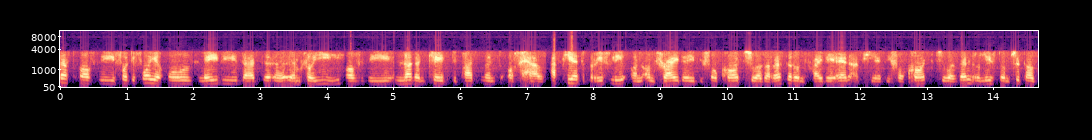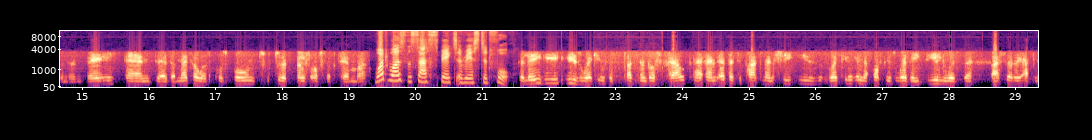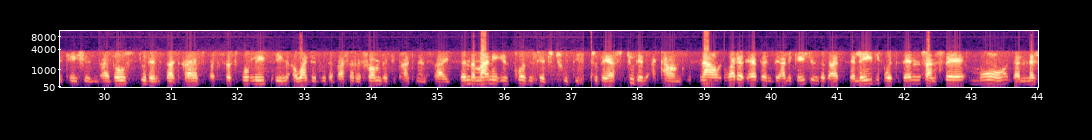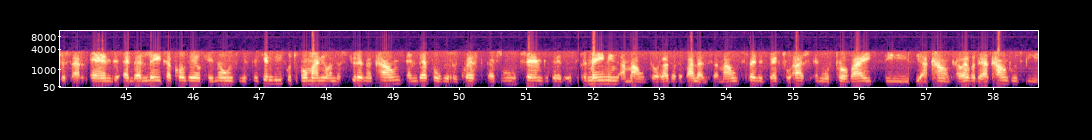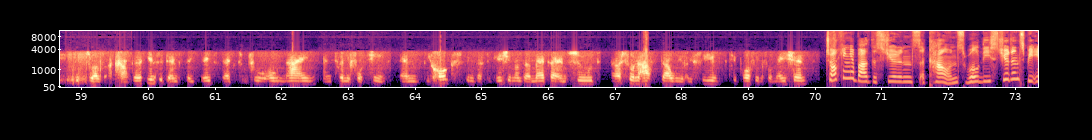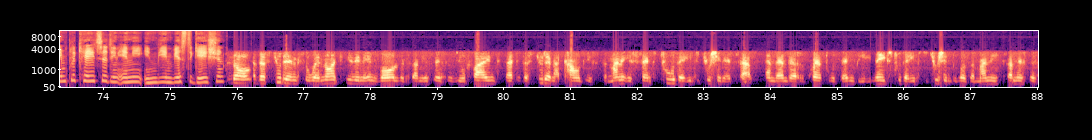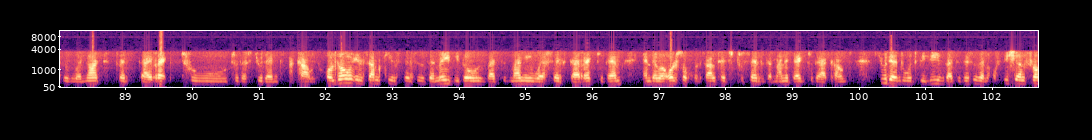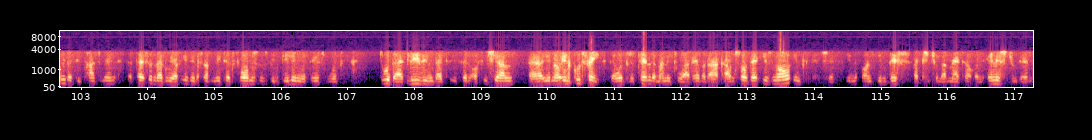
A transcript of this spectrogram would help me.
First of the 44-year-old lady that uh, employee of the Northern Cape Department of Health appeared briefly on, on Friday before court. She was arrested on Friday and appeared before court. She was then released on 2000 bail and uh, the matter was postponed to, to the 12th of September. What was the suspect arrested for? The lady is working for the Department of Health uh, and at the department she is working in the office where they deal with the bursary application. Uh, those students that have successfully been awarded with a bursary from the department side, then the money is posited to the to their student account. Now, what had happened, the allegations that the lady would then transfer more than necessary, and and then later called okay, no, we've mistakenly put more money on the student account, and therefore we request that you send the remaining amount, or rather the balance amount, send it back to us, and would provide the the account. However, the account would be individual's account. The incident they date back to 2009 and 2014, and the Hawks investigation on the matter ensued uh, soon after we received tip-off information. Talking about the students' accounts, will the students be implicated in any in the investigation? No, the students were not even involved in some instances. You'd find that the student account is the money is sent to the institution itself, and then the request would then be made to the institution because the money, some instances, were not sent direct to to the student account. Although in some instances there may be those that money were sent direct to them, and they were also consulted to send the money back to their account student would believe that this is an official from the department, the person that we have even submitted forms who's been dealing with this would do that, believing that it's an official, uh, you know, in good faith. They would return the money to whatever the account. So there is no implication in, on, in this particular matter on any student.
